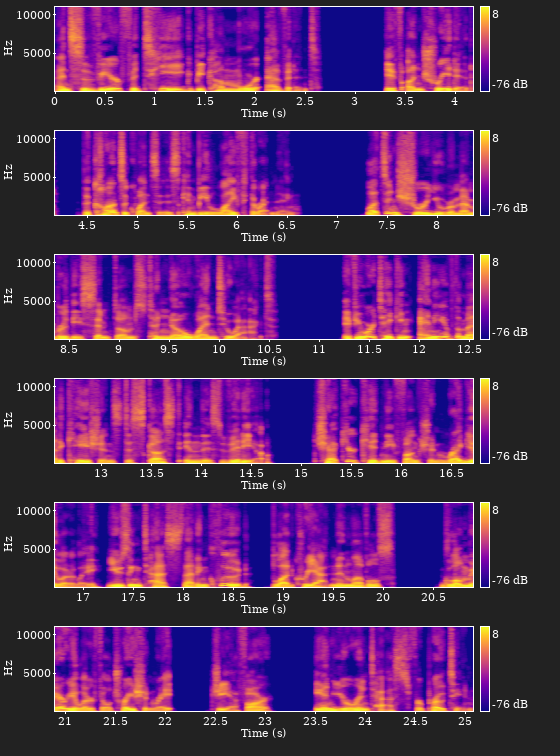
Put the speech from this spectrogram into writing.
and severe fatigue become more evident. If untreated, the consequences can be life threatening. Let's ensure you remember these symptoms to know when to act. If you are taking any of the medications discussed in this video, check your kidney function regularly using tests that include blood creatinine levels, glomerular filtration rate, GFR, and urine tests for protein.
